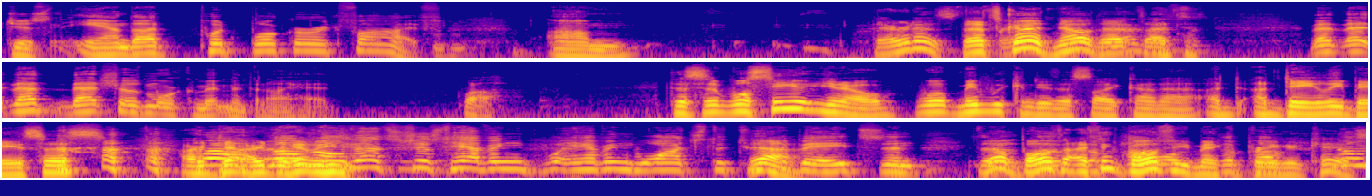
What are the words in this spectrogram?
just and I'd put Booker at 5 Um, There it is. That's good. No, that, that's, that's that, that, that, that shows more commitment than I had. well. This is, we'll see. You know, well, maybe we can do this like on a, a, a daily basis. Our, well, da- our no, daily. no, that's just having having watched the two Yeah. debates and the, No, both- the- I the think both of you make a pretty power- good case, No, so.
